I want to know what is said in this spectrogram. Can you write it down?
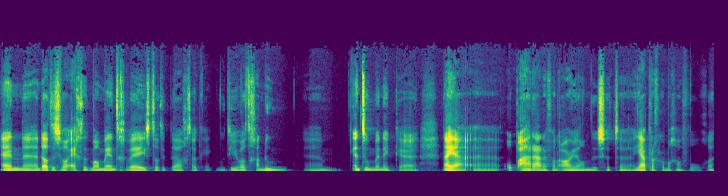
En eh, dat is wel echt het moment geweest dat ik dacht, oké, ik moet hier wat gaan doen. Ehm, en toen ben ik, eh, nou ja, eh, op aanraden van Arjan dus het jaarprogramma gaan volgen.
